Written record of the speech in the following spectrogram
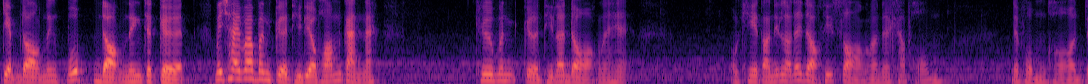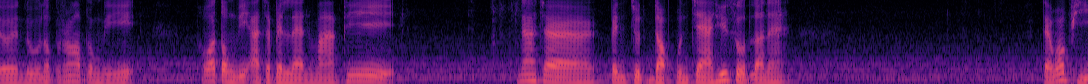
เก็บดอกหนึ่งปุ๊บ ดอกหนึ่งจะเกิด ไม่ใช่ว่ามันเกิดทีเดียวพร้อมกันนะ คือมันเกิดทีละดอกนะฮะ โอเค ตอนนี้เราได้ดอกที่สองแล้วนะครับผม เดี๋ยวผมขอเดินดูรอบๆตรงนี้ เพราะว่าตรงนี้อาจจะเป็นแลนด์มาร์คที่ น่าจะเป็นจุดดอปกุญแจที่สุดแล้วนะ แต่ว่าผี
